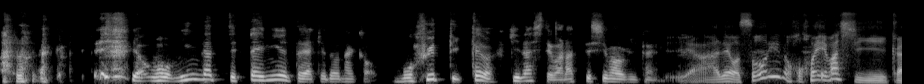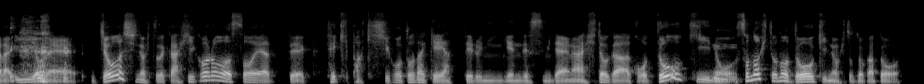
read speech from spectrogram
あの、なんか、いや、もうみんな絶対ミュートやけど、なんか、もうふって一回は吹き出して笑ってしまうみたいな。いやーでもそういうの微笑ましいからいいよね。上司の人とか日頃そうやってテキパキ仕事だけやってる人間ですみたいな人がこう同期の、うんその人の同期の人とかと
